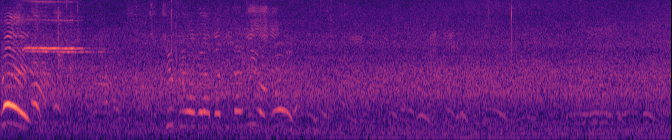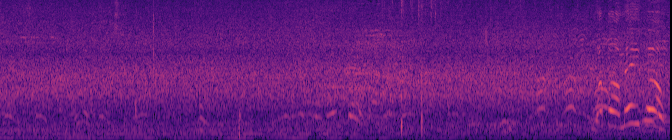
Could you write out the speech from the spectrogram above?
Hey! Siempre va con la patita arriba, pues. ¡Vamos, médico!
